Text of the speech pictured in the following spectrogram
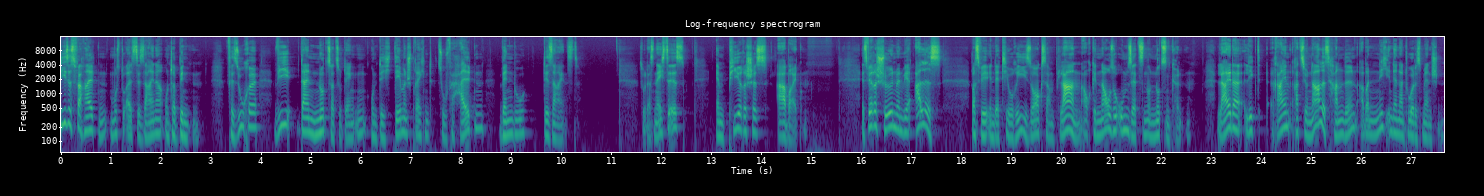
dieses Verhalten musst du als Designer unterbinden. Versuche, wie dein Nutzer zu denken und dich dementsprechend zu verhalten, wenn du designst. So, das nächste ist empirisches Arbeiten. Es wäre schön, wenn wir alles, was wir in der Theorie sorgsam planen, auch genauso umsetzen und nutzen könnten. Leider liegt rein rationales Handeln aber nicht in der Natur des Menschen.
